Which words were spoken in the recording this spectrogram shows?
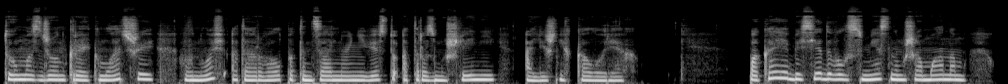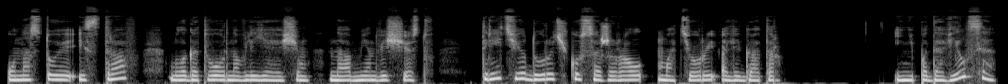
Томас Джон Крейг-младший вновь оторвал потенциальную невесту от размышлений о лишних калориях. Пока я беседовал с местным шаманом о настое из трав, благотворно влияющем на обмен веществ, третью дурочку сожрал матерый аллигатор. И не подавился?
